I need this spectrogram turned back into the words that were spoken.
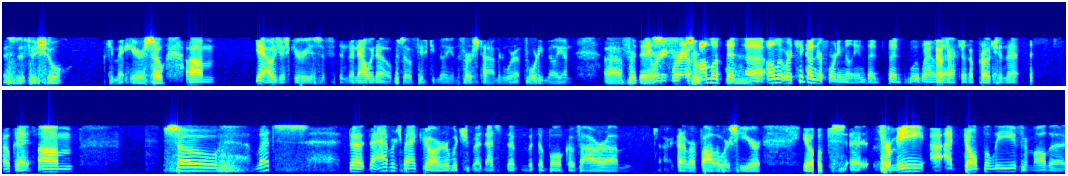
this is official document here. So um, yeah, I was just curious if, and now we know. So 50 million the first time, and we're at 40 million uh, for this. Yeah, we're, we're so, almost at uh, almost we're tick under 40 million, but but we'll round okay, up. Just, approaching that. Okay. Um. So let's the the average backyarder, which that's the the bulk of our um, kind of our followers here. You know, uh, for me, I, I don't believe from all the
